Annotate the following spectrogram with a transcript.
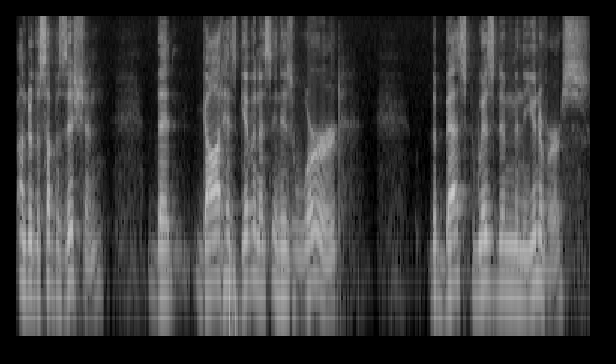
under the supposition that God has given us in His Word the best wisdom in the universe,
